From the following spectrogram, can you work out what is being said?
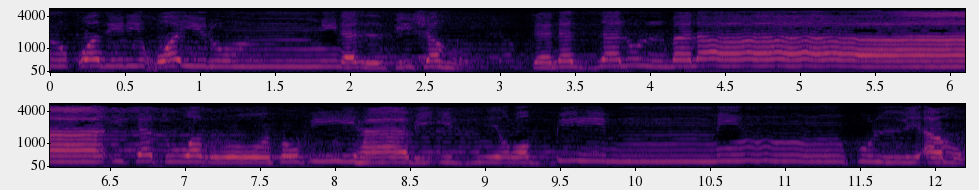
القدر خير من ألف شهر. تنزل الملائكة والروح فيها بإذن ربهم من كل أمر.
